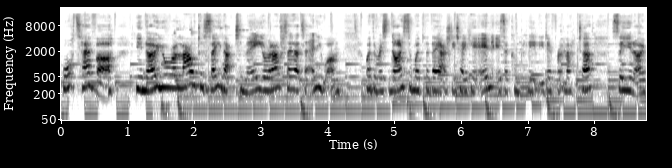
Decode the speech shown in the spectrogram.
whatever. You know, you're allowed to say that to me, you're allowed to say that to anyone. Whether it's nice and whether they actually take it in is a completely different matter. So, you know,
